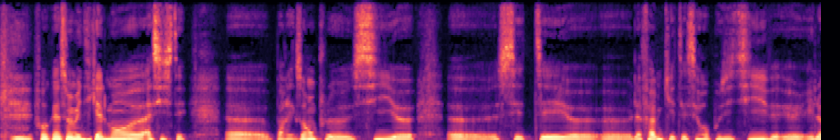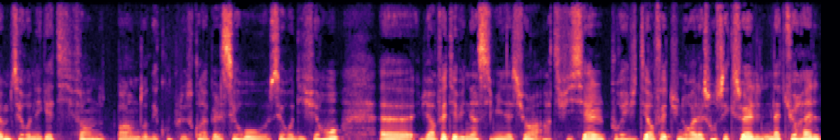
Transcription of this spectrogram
procréation médicalement euh, assistée. Euh, par exemple, si euh, c'était la femme qui était séropositive et, l'homme séronégatif, hein, par exemple dans des couples ce qu'on appelle séro, sérodifferents, eh bien en fait il y avait une insémination artificielle pour éviter en fait une relation sexuelle naturelle,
